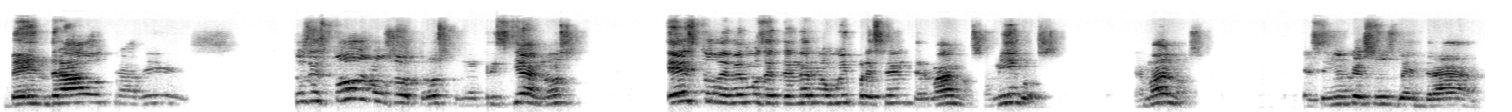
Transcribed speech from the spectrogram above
Vendrá otra vez. Entonces, todos nosotros, como cristianos, esto debemos de tenerlo muy presente, hermanos, amigos, hermanos. El Señor Jesús vendrá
